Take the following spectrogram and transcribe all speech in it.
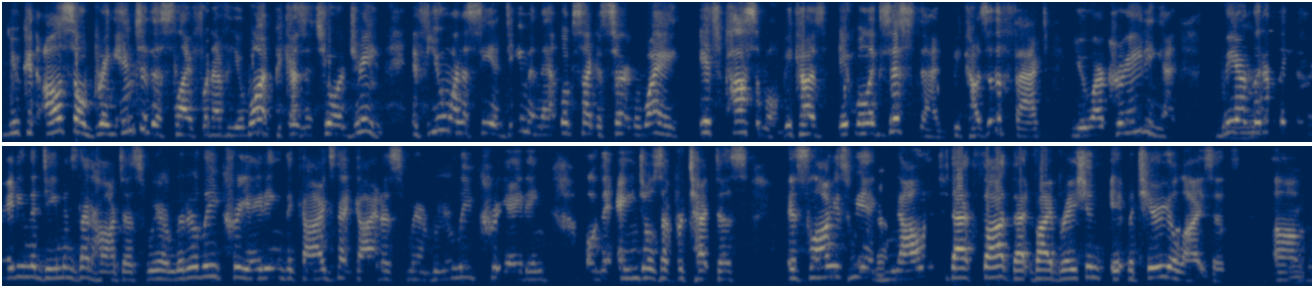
you can also bring into this life whatever you want because it's your dream. If you want to see a demon that looks like a certain way, it's possible because it will exist then because of the fact you are creating it. We are mm-hmm. literally creating the demons that haunt us. We are literally creating the guides that guide us. We are literally creating oh, the angels that protect us. As long as we acknowledge that thought, that vibration, it materializes. Um, mm-hmm.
